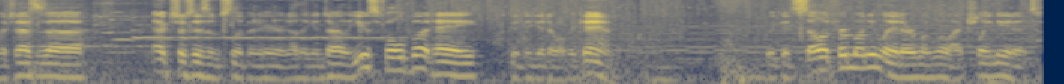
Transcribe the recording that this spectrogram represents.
Which has a exorcism slip in here. Nothing entirely useful, but hey, good to get it while we can. We could sell it for money later when we'll actually need it.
